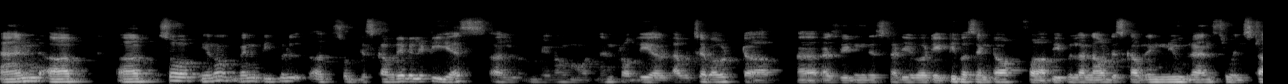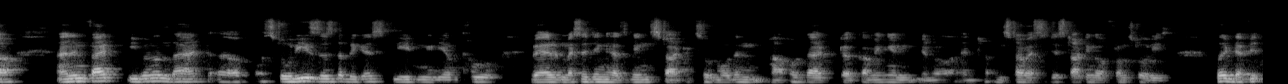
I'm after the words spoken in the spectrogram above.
And uh, uh, so you know when people uh, so discoverability yes uh, you know more than probably I would say about as reading this study about 80 percent of people are now discovering new brands through Insta and in fact even on that stories is the biggest lead medium through where messaging has been started. So more than half of that coming in you know and Insta messages starting off from stories. So it, defi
